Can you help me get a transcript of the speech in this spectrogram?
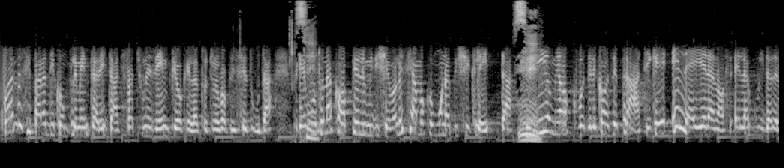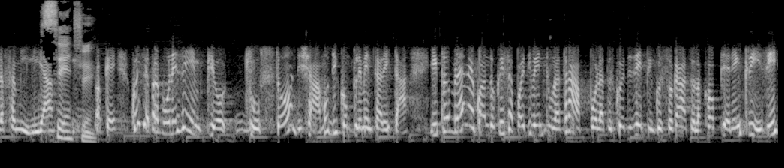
Quando si parla di complementarità, ti faccio un esempio che l'altro giorno proprio in seduta, perché Sì. ho avuto una coppia e lui mi diceva noi siamo come una bicicletta, Sì. io mi occupo delle cose pratiche e lei è la, nos- è la guida della famiglia. Sì. Sì. Ok, Questo è proprio un esempio giusto, diciamo, di complementarità. Il problema è quando questa poi diventa una trappola, per cui ad esempio in questo caso la coppia era in crisi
